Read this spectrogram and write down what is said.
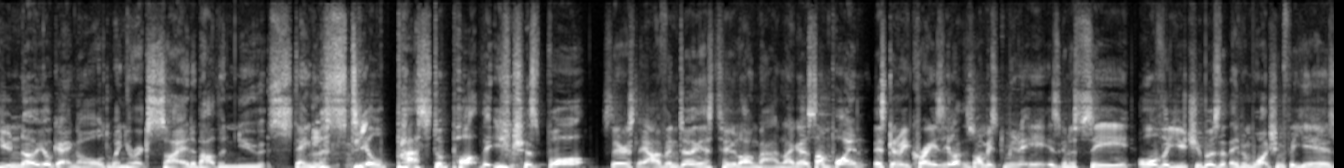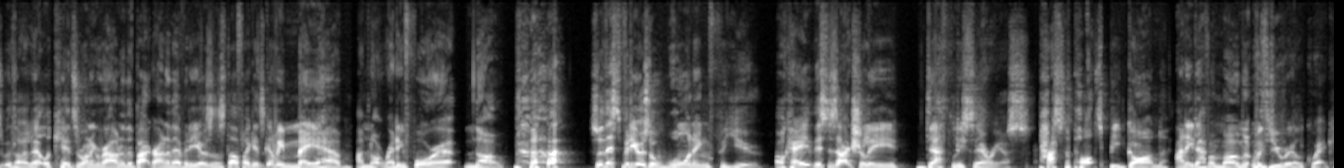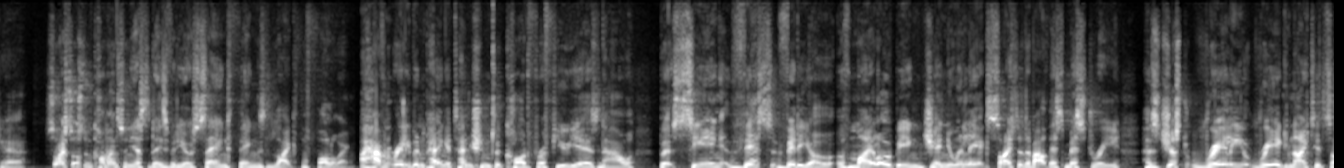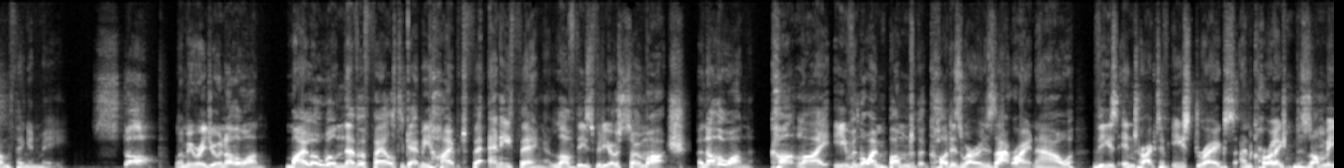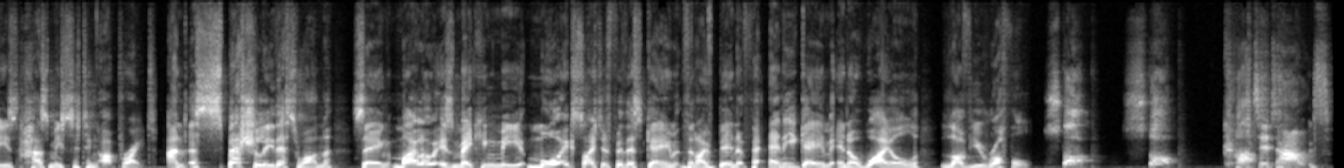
You know you're getting old when you're excited about the new stainless steel pasta pot that you just bought. Seriously, I've been doing this too long, man. Like at some point, it's gonna be crazy. Like the zombies community is gonna see all the YouTubers that they've been watching for years with their little kids running around in the background of their videos and stuff. Like it's gonna be mayhem. I'm not ready for it. No. So this video is a warning for you, okay? This is actually deathly serious. Pasta pots, be gone. I need to have a moment with you real quick here. So I saw some comments on yesterday's video saying things like the following. I haven't really been paying attention to COD for a few years now, but seeing this video of Milo being genuinely excited about this mystery has just really reignited something in me. Stop. Let me read you another one. Milo will never fail to get me hyped for anything. Love these videos so much. Another one. Can't lie, even though I'm bummed that COD is where it is at right now, these interactive Easter eggs and correlation to zombies has me sitting upright. And especially this one, saying Milo is making me more excited for this game than I've been for any game in a while. Love you, Ruffle. Stop, stop, cut it out.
